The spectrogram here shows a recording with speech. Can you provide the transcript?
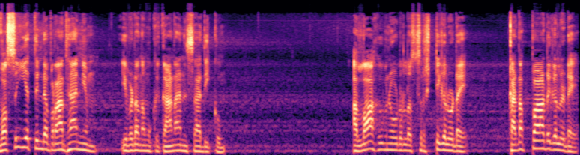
വസീയത്തിന്റെ പ്രാധാന്യം ഇവിടെ നമുക്ക് കാണാൻ സാധിക്കും. അള്ളാഹുവിനോടുള്ള സൃഷ്ടികളുടെ കടപ്പാടുകളുടെ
